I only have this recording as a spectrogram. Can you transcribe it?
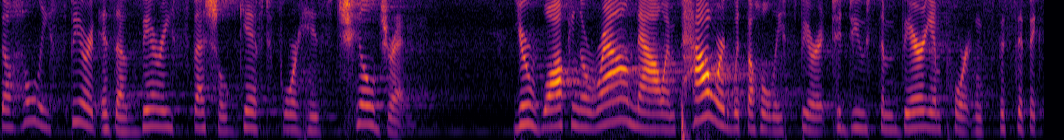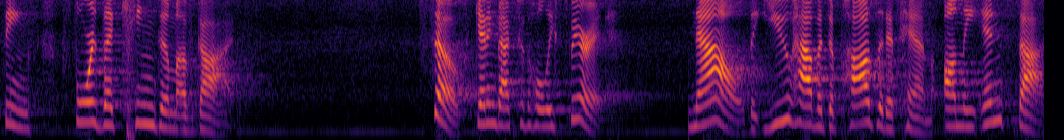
The Holy Spirit is a very special gift for His children. You're walking around now empowered with the Holy Spirit to do some very important, specific things for the kingdom of God. So, getting back to the Holy Spirit, now that you have a deposit of Him on the inside,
